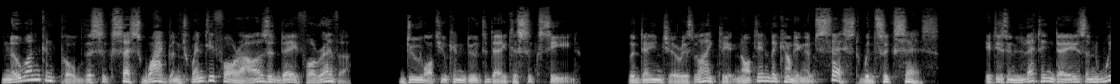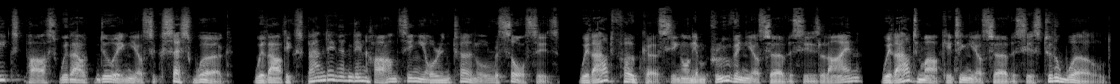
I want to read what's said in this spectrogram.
No one can pull the success wagon 24 hours a day forever. Do what you can do today to succeed. The danger is likely not in becoming obsessed with success. It is in letting days and weeks pass without doing your success work, without expanding and enhancing your internal resources, without focusing on improving your services line, without marketing your services to the world.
